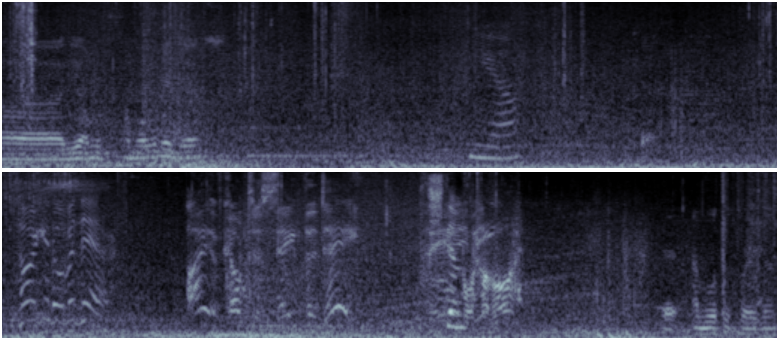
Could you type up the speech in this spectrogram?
Uh, you want me to come over there, Jess? Yeah. Okay. Target over there. I have come to save the day. Stimmt. por. Yeah, I'm looking for a gun.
